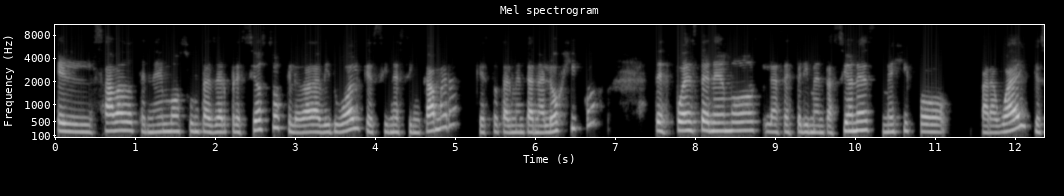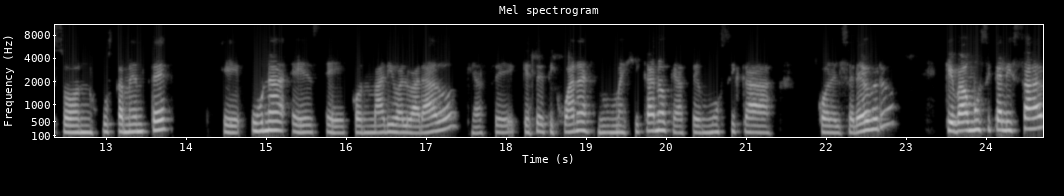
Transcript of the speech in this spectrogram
el sábado tenemos un taller precioso que lo da David Wall, que es cine sin cámara, que es totalmente analógico. Después tenemos las experimentaciones México-Paraguay, que son justamente, eh, una es eh, con Mario Alvarado, que, hace, que es de Tijuana, es un mexicano que hace música con el cerebro, que va a musicalizar,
